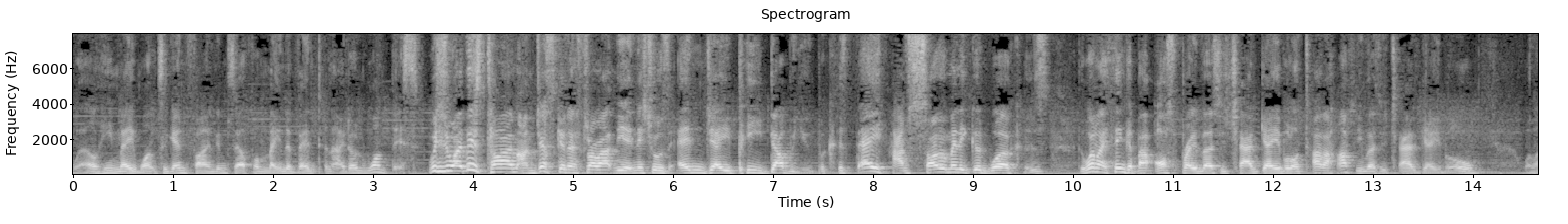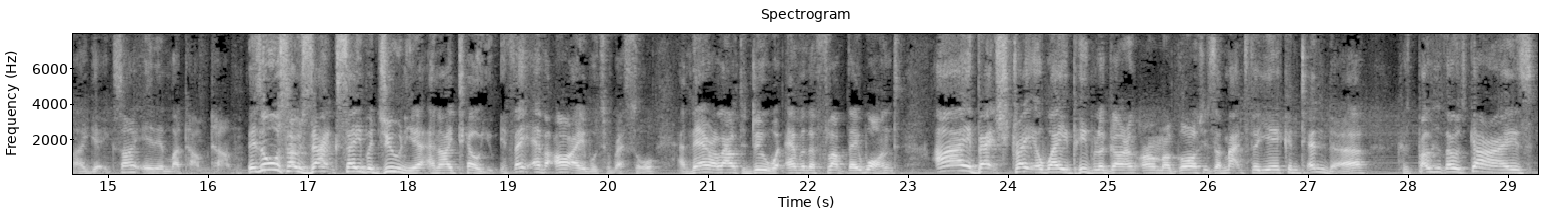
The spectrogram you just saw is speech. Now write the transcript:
well, he may once again find himself on main event, and I don't want this. Which is why this time I'm just going to throw out the initials NJPW because they have so many good workers that when I think about Ospreay versus Chad Gable or Tanahashi versus Chad Gable, well, I get excited in my tum tum. There's also Zack Sabre Jr., and I tell you, if they ever are able to wrestle and they're allowed to do whatever the flub they want, I bet straight away people are going, oh my gosh, it's a match of the year contender, because both of those guys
